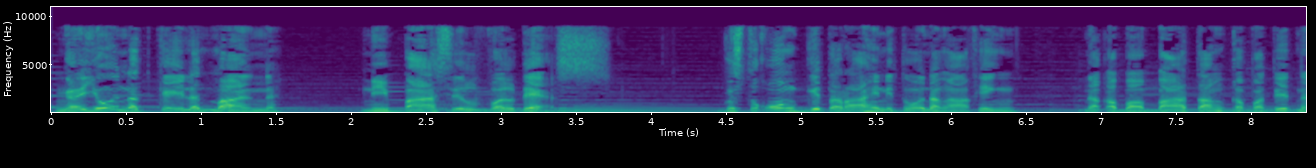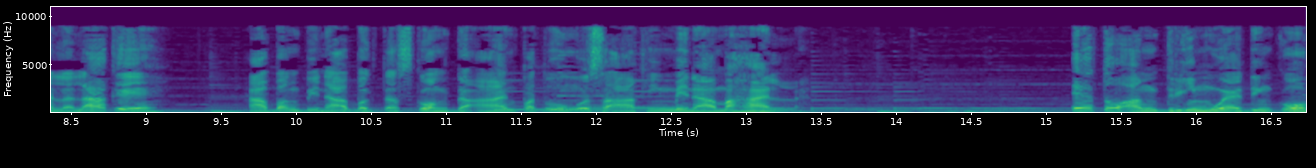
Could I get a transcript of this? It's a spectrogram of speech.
ngayon at kailanman ni Basil Valdez. Gusto kong gitarahin ito ng aking nakababatang kapatid na lalaki habang binabagtas ko ang daan patungo sa aking minamahal. Ito ang dream wedding ko.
